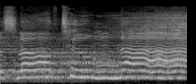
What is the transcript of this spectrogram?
this love tonight.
